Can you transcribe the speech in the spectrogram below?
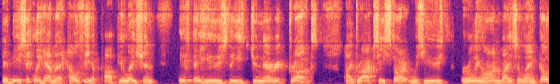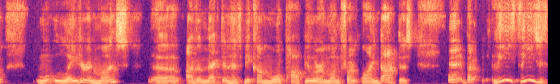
They basically have a healthier population if they use these generic drugs. Hydroxystart was used early on by Zelenko. Later in months, uh, ivermectin has become more popular among frontline doctors. But these these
